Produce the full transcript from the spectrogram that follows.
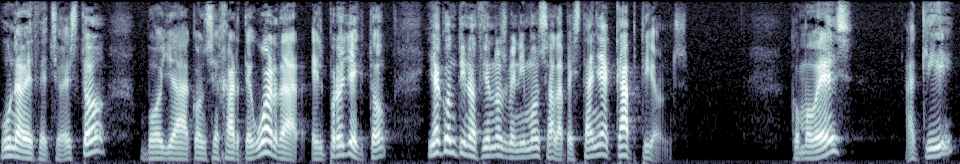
Una vez hecho esto, voy a aconsejarte guardar el proyecto y a continuación nos venimos a la pestaña Captions. Como ves, aquí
